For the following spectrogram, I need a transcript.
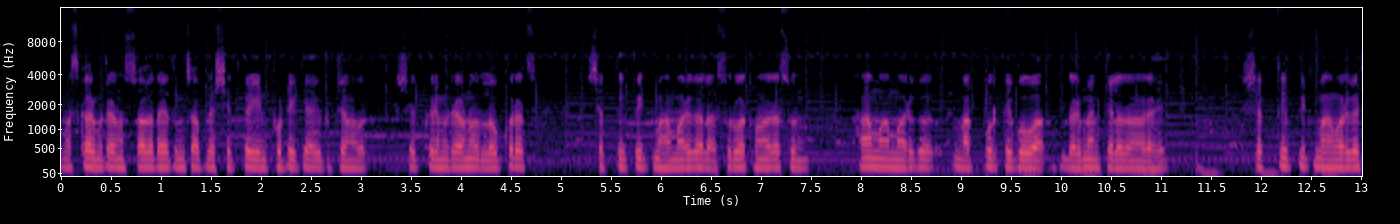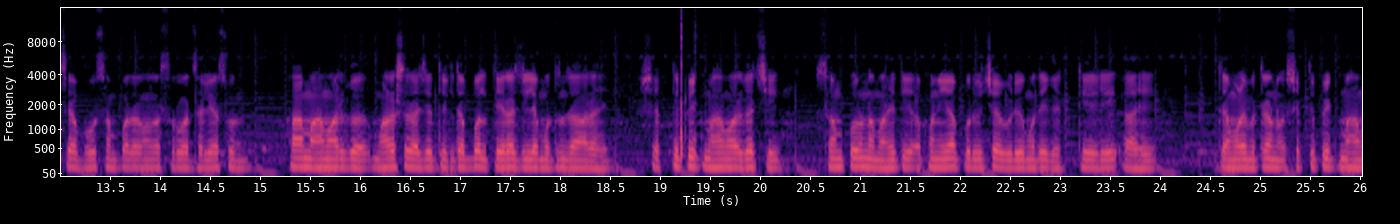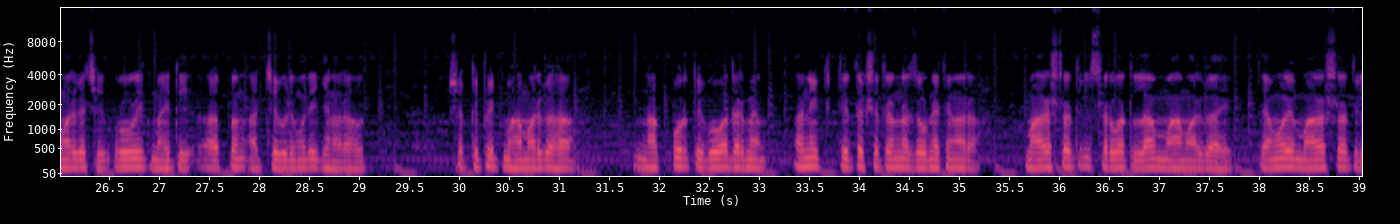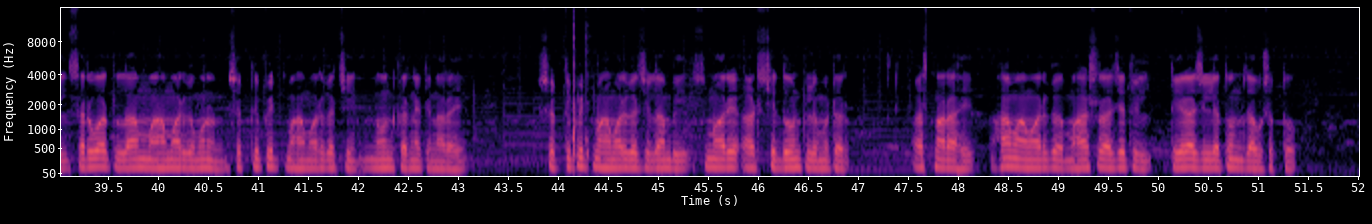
नमस्कार मित्रांनो स्वागत आहे तुमचं आपल्या शेतकरी इन्फोटेक या यूट्यूब चॅनलवर शेतकरी मित्रांनो लवकरच शक्तिपीठ महामार्गाला सुरुवात होणार असून हा महामार्ग नागपूर ते गोवा दरम्यान केला जाणार आहे. शक्तिपीठ महामार्गाच्या भूसंपादनाला सुरुवात झाली असून हा महामार्ग महाराष्ट्र राज्यातील तब्बल तेरा जिल्ह्यामधून जाणार आहे. शक्तिपीठ महामार्गाची संपूर्ण माहिती आपण यापूर्वीच्या व्हिडिओमध्ये घेतलेली आहे. त्यामुळे मित्रांनो शक्तिपीठ महामार्गाची उर्वरित माहिती आपण आजच्या व्हिडिओमध्ये घेणार आहोत. शक्तिपीठ महामार्ग हा नागपूर ते गोवा दरम्यान अनेक तीर्थक्षेत्रांना जोडण्यात येणारा महाराष्ट्रातील सर्वात लांब महामार्ग आहे. त्यामुळे महाराष्ट्रातील सर्वात लांब महामार्ग म्हणून शक्तिपीठ महामार्गाची नोंद करण्यात येणार आहे. शक्तिपीठ महामार्गाची लांबी सुमारे आठशे दोन किलोमीटर असणार आहे. हा महामार्ग महाराष्ट्र राज्यातील तेरा जिल्ह्यातून जाऊ शकतो.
